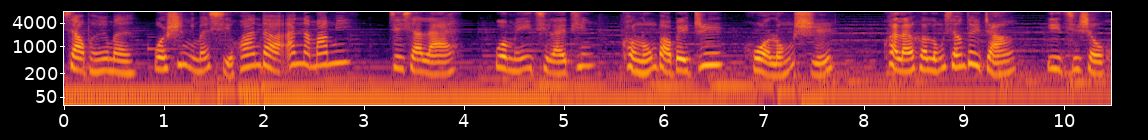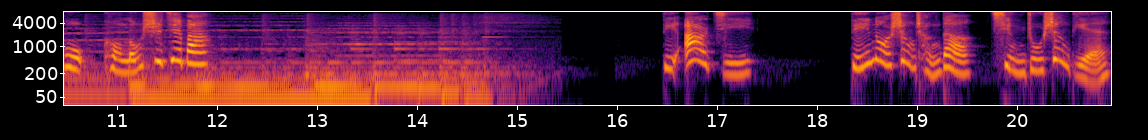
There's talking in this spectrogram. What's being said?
小朋友们，我是你们喜欢的安娜妈咪。接下来，我们一起来听《恐龙宝贝之火龙石》，快来和龙翔队长一起守护恐龙世界吧！第二集，迪诺圣城的庆祝盛典。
